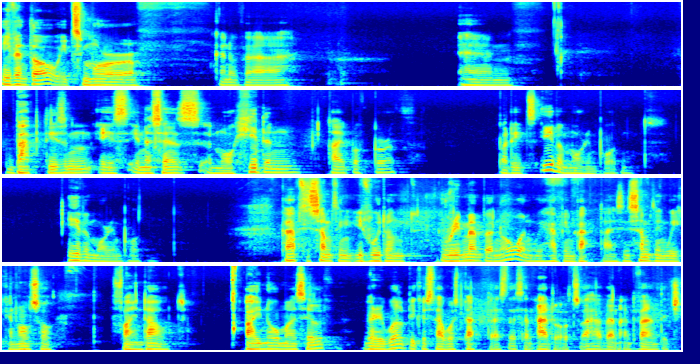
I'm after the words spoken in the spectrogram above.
even though it's more kind of a, um, baptism is in a sense a more hidden type of birth, but it's even more important. Even more important. Perhaps it's something, if we don't remember, know when we have been baptized, it's something we can also find out. I know myself very well because I was baptized as an adult, so I have an advantage.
